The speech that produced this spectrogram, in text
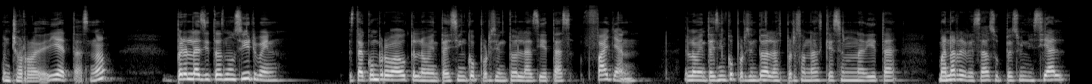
Un chorro de dietas, ¿no? Pero las dietas no sirven está comprobado que el 95% de las dietas fallan. El 95% de las personas que hacen una dieta van a regresar a su peso inicial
